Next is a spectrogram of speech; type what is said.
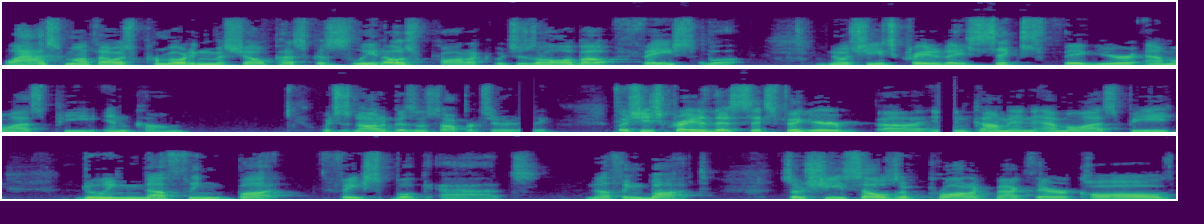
Last month I was promoting Michelle Pescosolido's product which is all about Facebook. You know, she's created a six-figure MLSP income which is not a business opportunity. But she's created this six-figure uh, income in MLSP doing nothing but Facebook ads. Nothing but. So she sells a product back there called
